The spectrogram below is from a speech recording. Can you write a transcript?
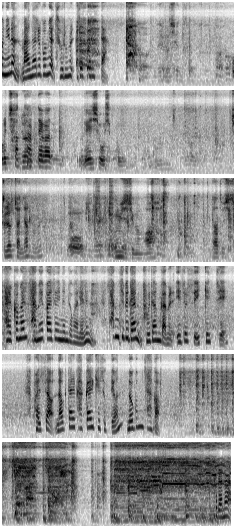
토니는 만화를 보며 졸음을 쫓고 있다. 네? 우리 차 탈 때가 4시 50분. 졸렵지 않냐 오늘? 어, 죽음이지 지금. 와 나도 진짜. 달콤한 잠에 빠져 있는 동안에는 3집에 대한 부담감을 잊을 수 있겠지. 벌써 넉 달 가까이 계속되온 녹음 작업. 그러나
